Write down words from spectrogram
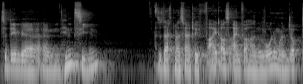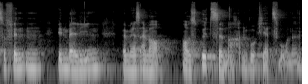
zu dem wir ähm, hinziehen. Also dachten wir, es wäre natürlich weitaus einfacher, eine Wohnung und einen Job zu finden in Berlin, wenn wir das einfach aus Uetze machen, wo ich jetzt wohne.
